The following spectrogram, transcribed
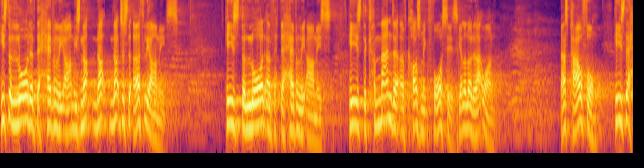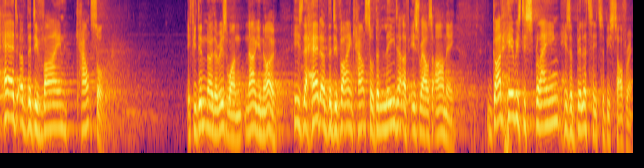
He's the Lord of the heavenly armies, not, not, not just the earthly armies. He's the Lord of the heavenly armies. He is the commander of cosmic forces. Get a load of that one. That's powerful. He's the head of the divine council. If you didn't know there is one, now you know. He's the head of the divine council, the leader of Israel's army. God here is displaying his ability to be sovereign,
